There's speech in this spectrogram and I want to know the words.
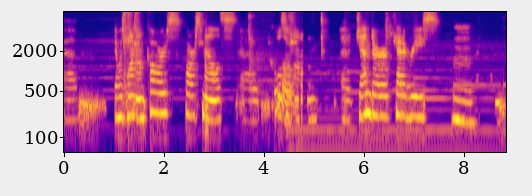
Um, there was one on cars, car smells, uh, cool. also on uh, gender categories. Hmm. Um,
